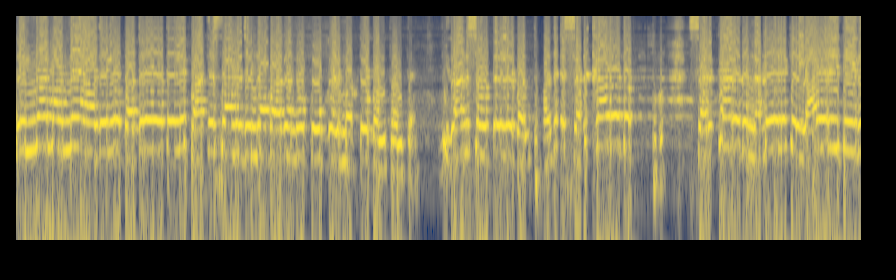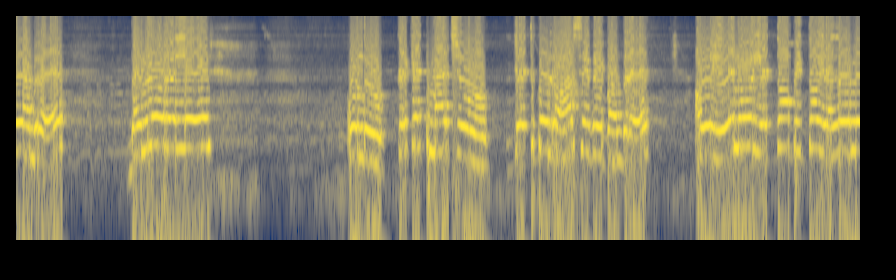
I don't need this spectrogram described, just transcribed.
ನಿನ್ನೆ ಮೊನ್ನೆ ಅದೆಲ್ಲ ಭದ್ರಾವತಿಯಲ್ಲಿ ಪಾಕಿಸ್ತಾನ ಜಿಂದಾಬಾದ್ ಅನ್ನೋ ಕೂಗ್ಗಳು ಮತ್ತೆ ಬಂತಂತೆ. ವಿಧಾನಸೌಧದಲ್ಲೇ ಬಂತು. ಅಂದ್ರೆ ಸರ್ಕಾರದ ಸರ್ಕಾರದ ನಡವಳಿಕೆ ಯಾವ ರೀತಿ ಇದೆ ಅಂದ್ರೆ ಬೆಂಗಳೂರಲ್ಲಿ ಒಂದು ಕ್ರಿಕೆಟ್ ಮ್ಯಾಚ್ ಗೆದ್ಕೊಂಡು ಆರ್ ಸಿ ಬಿ ಬಂದ್ರೆ ಅವ್ರು ಏನು ಎದ್ದು ಬಿದ್ದು ಎಲ್ಲರನ್ನು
